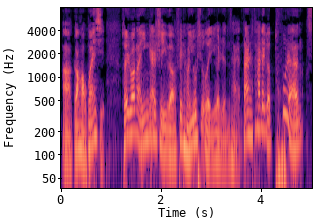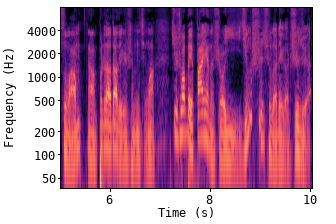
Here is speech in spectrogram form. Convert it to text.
啊搞好关系，所以说呢，应该是一个非常优秀的一个人才。但是他这个突然死亡啊，不知道到底是什么情况。据说被发现的时候已经失去了这个知觉。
